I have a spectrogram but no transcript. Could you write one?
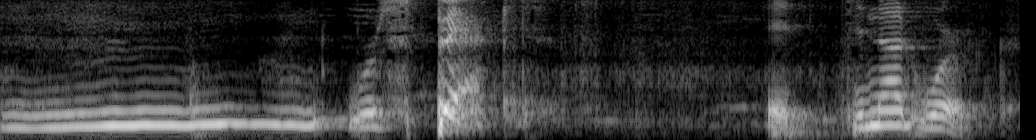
Mm, respect. It did not work.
